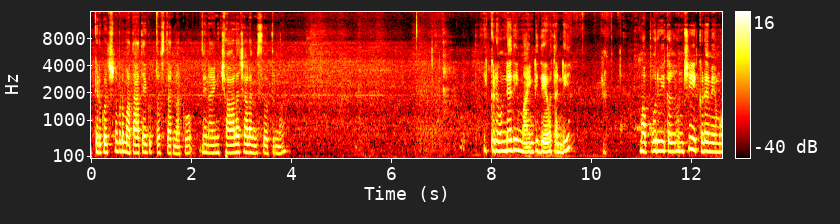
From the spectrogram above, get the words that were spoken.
ఇక్కడికి వచ్చినప్పుడు మా తాతయ్య గుర్తొస్తారు నాకు. నేను ఆయన చాలా చాలా మిస్ అవుతున్నా. ఇక్కడ ఉండేది మా ఇంటి దేవత అండి మా పూర్వీకుల నుంచి ఇక్కడే మేము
